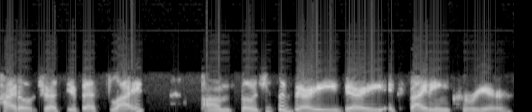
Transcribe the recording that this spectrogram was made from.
titled Dress Your Best Life. Um, so it's just a very, very exciting career.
